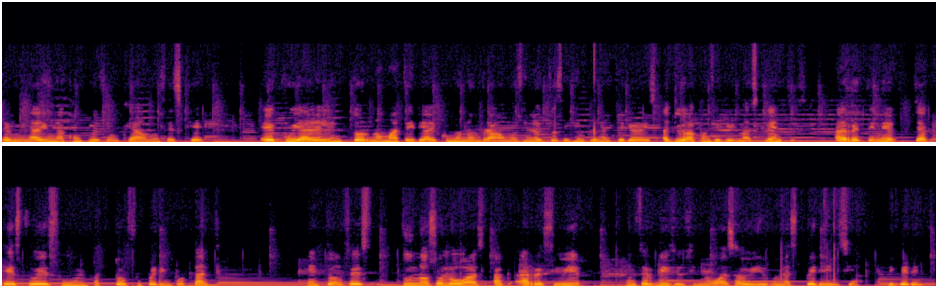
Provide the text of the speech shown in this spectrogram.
terminar, y una conclusión que damos es que eh, cuidar el entorno material, como nombrábamos en los dos ejemplos anteriores, ayuda a conseguir más clientes, a retener, ya que esto es un factor súper importante. Entonces, tú no solo vas a, a recibir un servicio, sino vas a vivir una experiencia diferente.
